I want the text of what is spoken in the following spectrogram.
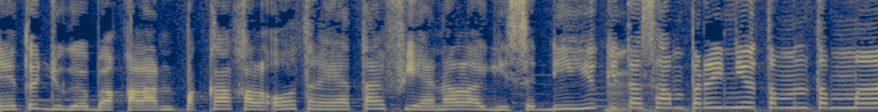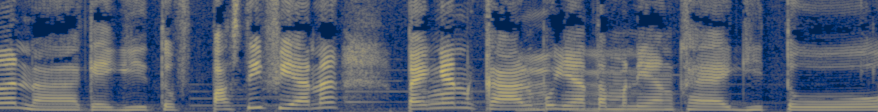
itu juga bakalan peka kalau oh ternyata Viana lagi sedih yuk kita samperin yuk temen-temen nah kayak gitu pasti Viana pengen kan punya temen yang kayak gitu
